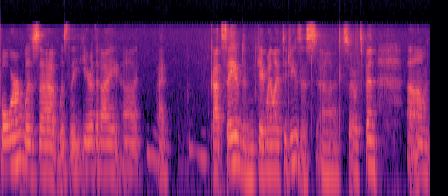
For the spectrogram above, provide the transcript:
1994 was uh, was the year that I uh, I got saved and gave my life to Jesus. Uh, so it's been um,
